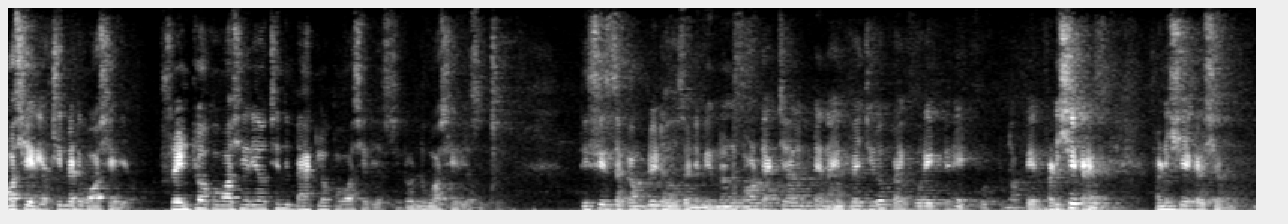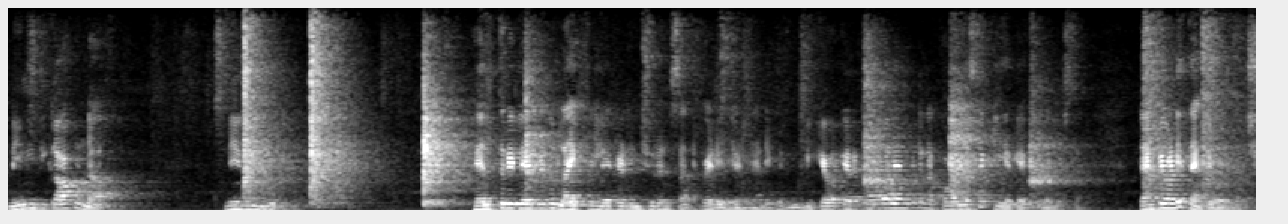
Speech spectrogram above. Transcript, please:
వాష్ ఏరియా చిన్నటి వాష్ ఏరియా ఫ్రంట్లో ఒక వాష్ ఏరియా వచ్చింది బ్యాక్లో ఒక వాష్ ఏరియా వచ్చింది. రెండు వాష్ ఏరియాస్ వచ్చాయి this is the complete house అండి. మీరు నన్ను కాంటాక్ట్ చేయాలనుకుంటే nine five zero five four eight nine eight four two నా పేరు ఫణిశేఖర్ అండి. ఫణిశేఖర్ శర్మ. నేను ఇది కాకుండా నేను health related life related insurance certified agent అండి. మీకు ఎవరికైనా కావాలి అనుకుంటే నాకు కాల్ చేస్తే క్లియర్గా ఎక్స్ప్లెయిన్ చేస్తాను. థ్యాంక్ యూ అండి. Thank you very much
